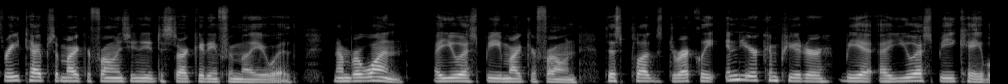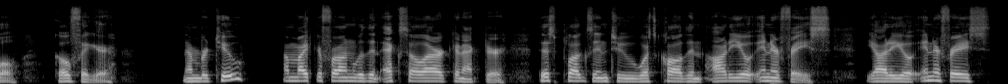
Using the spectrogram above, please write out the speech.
Three types of microphones you need to start getting familiar with. Number 1, a USB microphone. This plugs directly into your computer via a USB cable. Go figure. Number two, a microphone with an XLR connector. This plugs into what's called an audio interface. The audio interface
